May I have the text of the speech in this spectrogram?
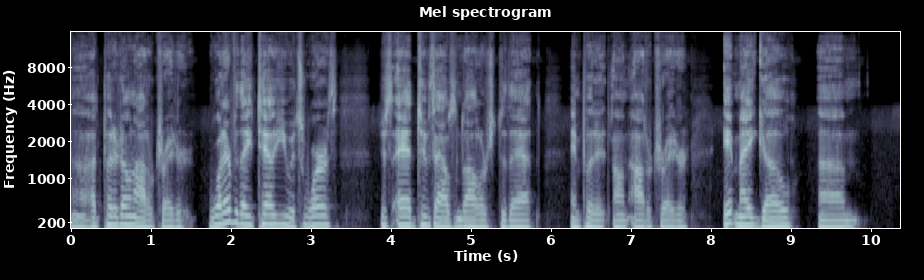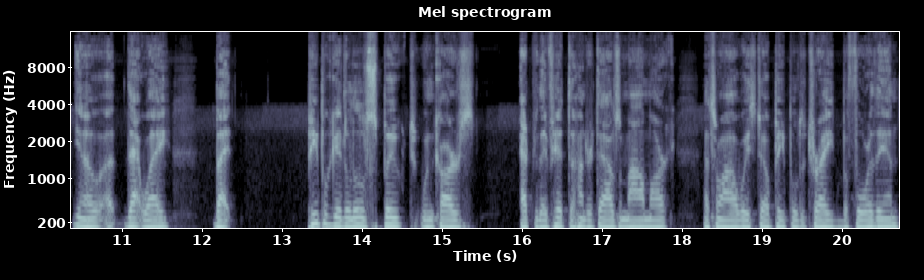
Uh, I'd put it on Auto Trader. Whatever they tell you it's worth, just add two thousand dollars to that and put it on Auto Trader. It may go, um, you know, uh, that way, but people get a little spooked when cars after they've hit the 100,000 mile mark. That's why I always tell people to trade before then.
